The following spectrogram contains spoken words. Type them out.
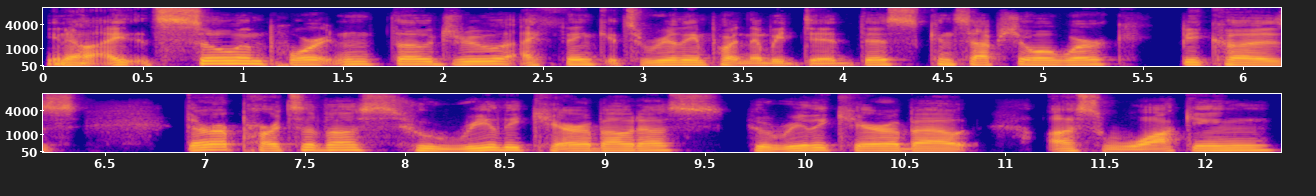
You know, I, it's so important, though, Drew. I think it's really important that we did this conceptual work because there are parts of us who really care about us, who really care about us walking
